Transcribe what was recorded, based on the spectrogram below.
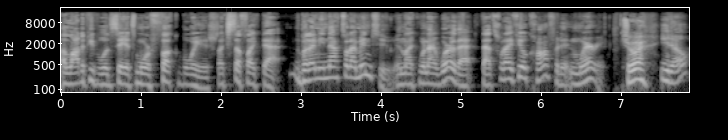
a lot of people would say it's more fuck boyish, like stuff like that. But I mean, that's what I'm into. And like when I wear that, that's what I feel confident in wearing. Sure. You know,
